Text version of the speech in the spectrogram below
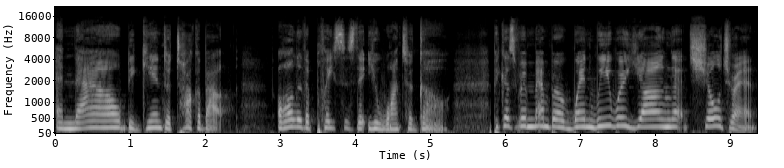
and now begin to talk about all of the places that you want to go. Because remember, when we were young children,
